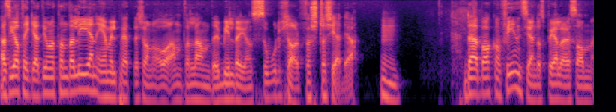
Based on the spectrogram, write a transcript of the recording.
Alltså jag tänker att Jonathan Dahlén, Emil Pettersson och Anton Lander bildar ju en solklar första kedja. Mm. Där bakom finns ju ändå spelare som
